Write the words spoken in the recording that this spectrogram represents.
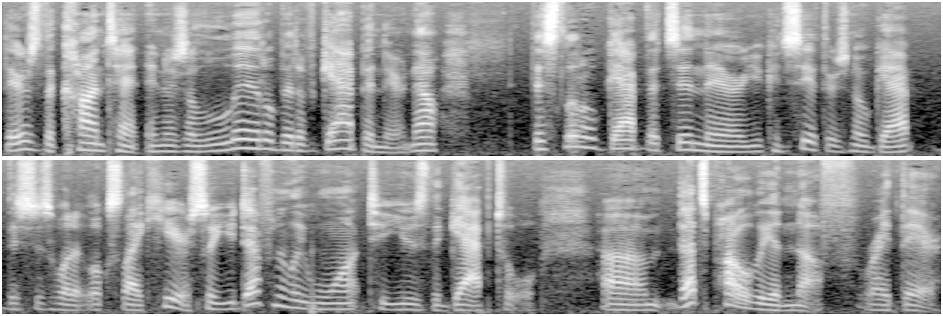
There's the content and there's a little bit of gap in there. Now this little gap that's in there you can see if there's no gap. This is what it looks like here. So you definitely want to use the gap tool. Um, that's probably enough right there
